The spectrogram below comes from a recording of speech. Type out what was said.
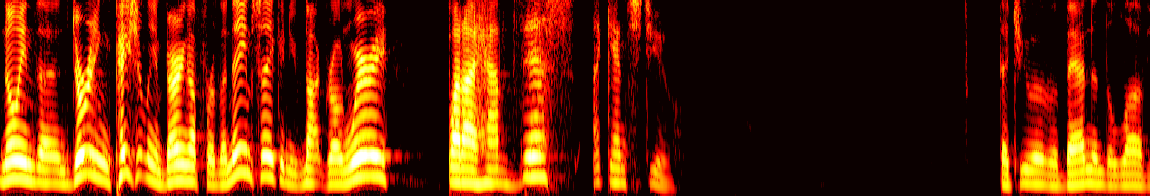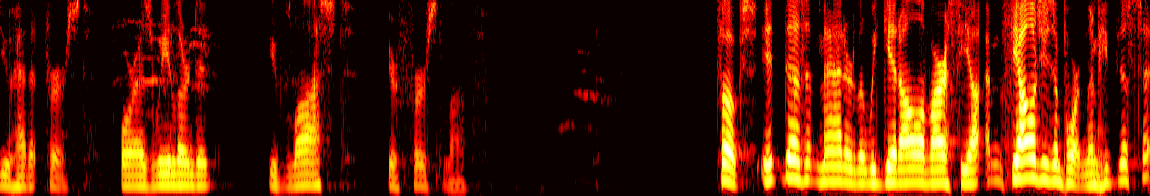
knowing the enduring patiently and bearing up for the namesake, and you've not grown weary. But I have this against you that you have abandoned the love you had at first. Or as we learned it, you've lost your first love. Folks, it doesn't matter that we get all of our theo- theology is important. Let me just say,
